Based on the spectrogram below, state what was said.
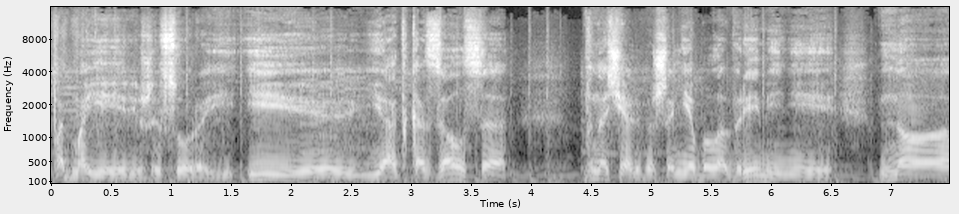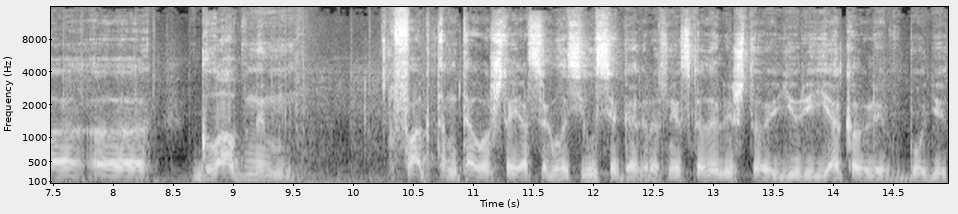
под моей режиссурой. И я отказался вначале, потому что не было времени, но э, главным фактом того, что я согласился, как раз мне сказали, что Юрий Яковлев будет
